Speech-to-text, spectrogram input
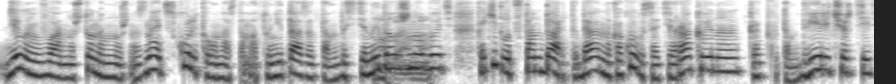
делаем ванну, что нам нужно? Знать, сколько у нас там от унитаза там до стены ну, должно да, да. быть, какие-то вот стандарты, да, на какой высоте раковина, как там двери чертить.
